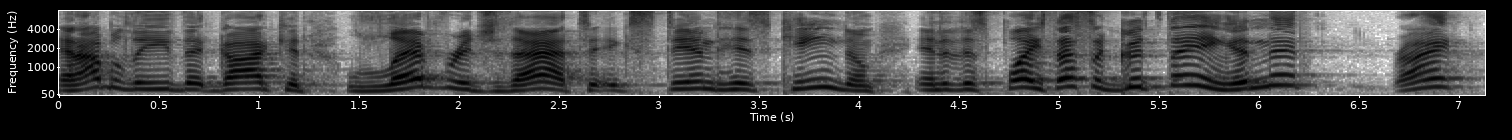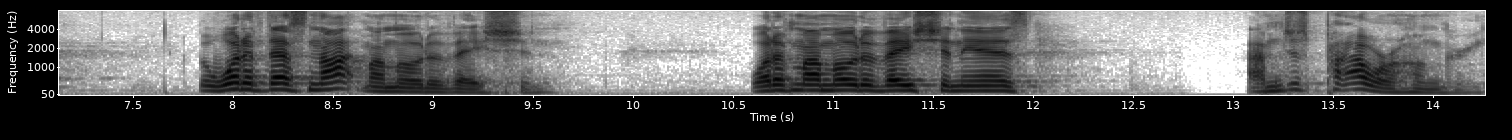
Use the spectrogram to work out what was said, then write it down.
and I believe that God could leverage that to extend his kingdom into this place, that's a good thing, isn't it? Right? But what if that's not my motivation? What if my motivation is I'm just power hungry?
